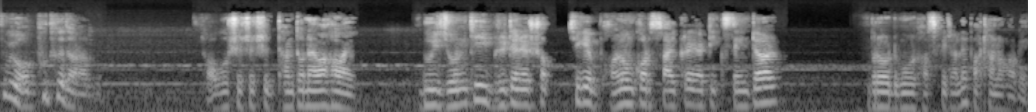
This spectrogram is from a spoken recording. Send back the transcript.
খুবই অদ্ভুত হয়ে দাঁড়াল। অবশেষে সিদ্ধান্ত নেওয়া হয় দুইজনকেই ব্রিটেনের সব থেকে ভয়ঙ্কর সাইক্রিয়াটিক সেন্টার ব্রডমোর হসপিটালে পাঠানো হবে।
